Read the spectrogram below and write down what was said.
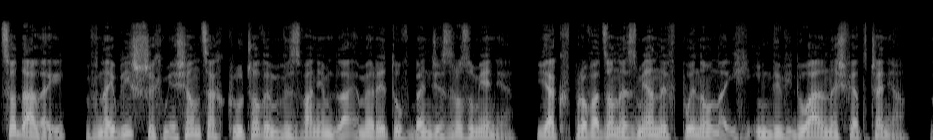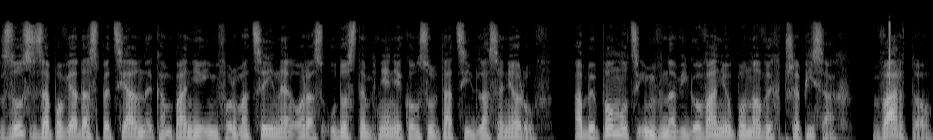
Co dalej? W najbliższych miesiącach kluczowym wyzwaniem dla emerytów będzie zrozumienie, jak wprowadzone zmiany wpłyną na ich indywidualne świadczenia. ZUS zapowiada specjalne kampanie informacyjne oraz udostępnienie konsultacji dla seniorów, aby pomóc im w nawigowaniu po nowych przepisach. Warto,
